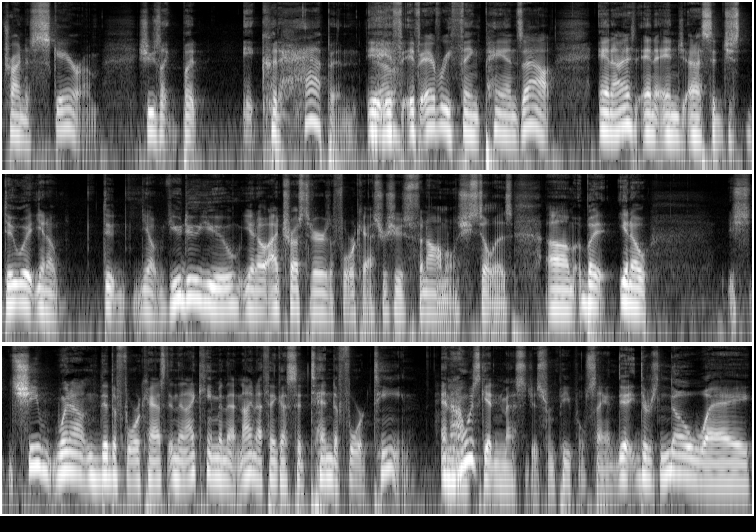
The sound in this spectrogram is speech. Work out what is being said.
trying to scare them. She was like, but it could happen i- if if everything pans out. And I and and I said, just do it. You know, do you know you do you. You know, I trusted her as a forecaster. She was phenomenal. She still is. Um, but you know, she went out and did the forecast, and then I came in that night. I think I said ten to fourteen, and I was getting messages from people saying, "There's no way,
